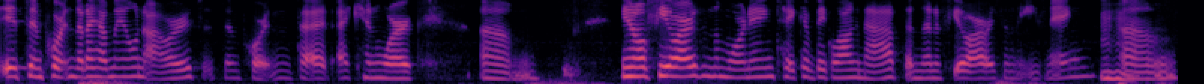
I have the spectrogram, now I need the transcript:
it's important that I have my own hours. It's important that I can work, um, you know, a few hours in the morning, take a big long nap, and then a few hours in the evening. Mhm. Um,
